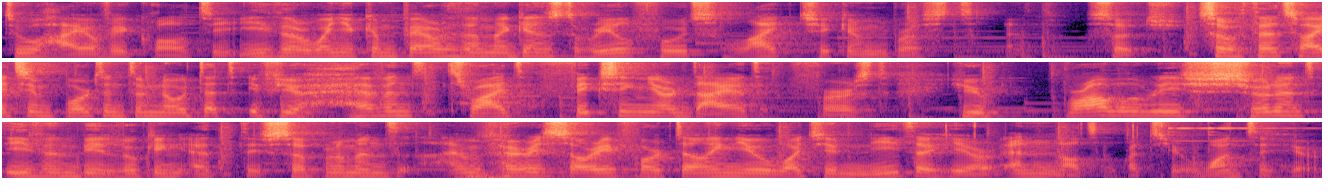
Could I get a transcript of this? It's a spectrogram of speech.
too high of a quality either when you compare them against real foods like chicken breast and such. So that's why it's important to note that if you haven't tried fixing your diet first, you probably shouldn't even be looking at this supplement. I'm very sorry for telling you what you need to hear and not what you want to hear.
